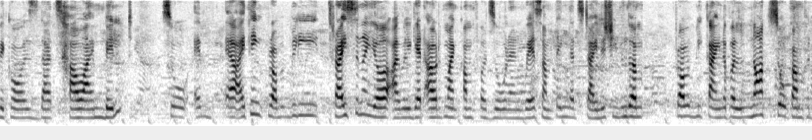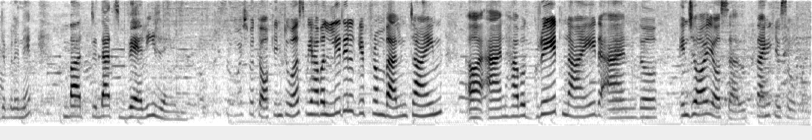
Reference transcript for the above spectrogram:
because that's how I am built so I think probably thrice in a year I will get out my comfort zone and wear something that stylish even though probably kind of a not so comfortable in it but that's very rare. So much for talking to us. We have a little gift from valentine uh, and have a great night and uh, enjoy yourself. Thank you so much.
